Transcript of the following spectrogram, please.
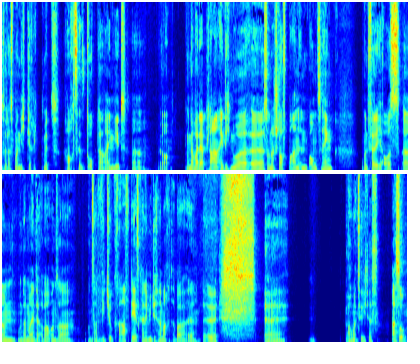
so dass man nicht direkt mit Hochzeitsdruck da reingeht. Äh, ja. Und da war der Plan eigentlich nur, äh, so eine Stoffbahn in einen Baum zu hängen und fertig aus. Ähm, und dann meinte aber unser, unser Videograf, der jetzt keine Videos mehr macht, aber äh, äh, äh, warum erzähle ich das? Ach so.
